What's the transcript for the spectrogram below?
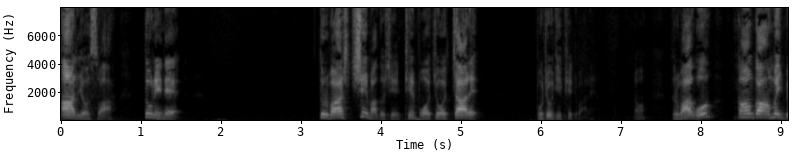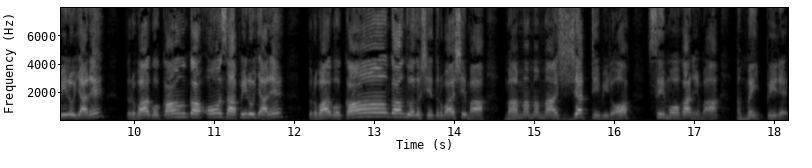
အားလျော်စွာသူ့အနေနဲ့သူတစ်ပါးရှေ့မှာဆိုရှင်ထင်ပေါ်ကျော်ကြားတဲ့ဗိုလ်ချုပ်ကြီးဖြစ်ပါတယ်နော်။သူတစ်ပါးကိုကောင်းကောင်းအမိတ်ပေးလို့ရတယ်သူတစ်ပါးကိုကောင်းကောင်းဩဇာပေးလို့ရတယ် သူတစ်ပါးကိုကောင်းကောင်းသူဆိုရှင်သူတစ်ပါးရှေ့မှာမမမမရက်တည်ပြီးတော့စင်မော်ကနေမှအမိတ်ပေးတဲ့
